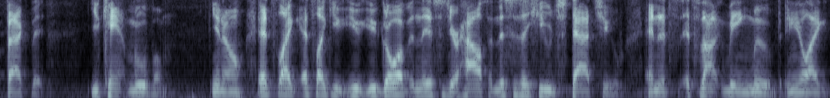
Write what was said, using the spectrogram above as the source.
fact that you can't move him. You know, it's like it's like you, you you go up and this is your house and this is a huge statue and it's it's not being moved and you're like.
